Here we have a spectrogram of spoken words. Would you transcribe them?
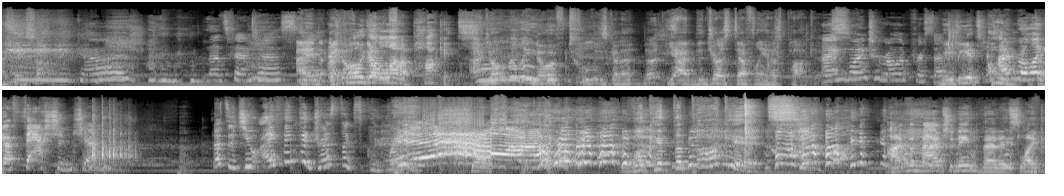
I think so. Oh my gosh, that's fantastic. And It's I don't probably got a know- lot of pockets. I don't really know if Tuli's gonna. no, yeah, the dress definitely has pockets. I'm going to roll a perception. Maybe it's- check. oh. I'm rolling a fashion check. That's a two. I think the dress looks great. Look at the pockets. I'm imagining that it's like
